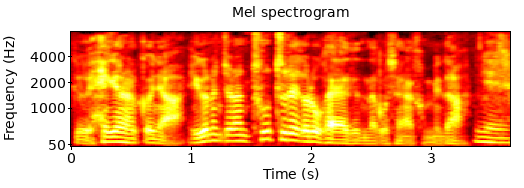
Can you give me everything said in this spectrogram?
그 해결할 거냐 이거는 저는 투 트랙으로 가야 된다고 생각합니다. 예.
